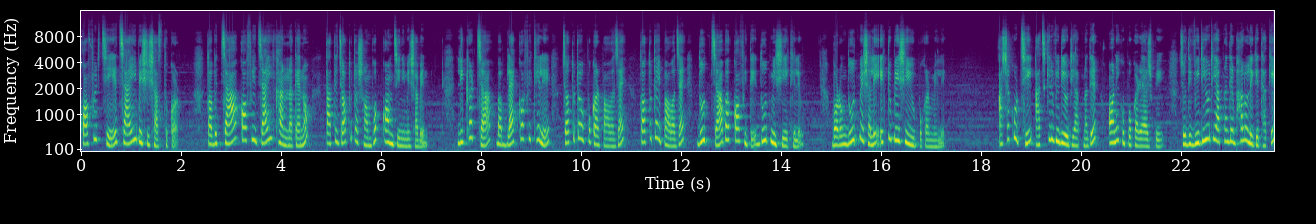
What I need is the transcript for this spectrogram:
কফির চেয়ে চাই বেশি স্বাস্থ্যকর। তবে চা, কফি যাই খান না কেন, তাতে যতটা সম্ভব কম চিনি মেশাবেন। লিকার চা বা ব্ল্যাক কফি খেলে যতটা উপকার পাওয়া যায়, ততটাই পাওয়া যায় দুধ চা বা কফিতে দুধ মিশিয়ে খেলেও। বরং দুধ মেশালে একটু বেশিই উপকার মেলে। আশা করছি আজকের ভিডিওটি আপনাদের অনেক উপকারে আসবে। যদি ভিডিওটি আপনাদের ভালো লেগে থাকে,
